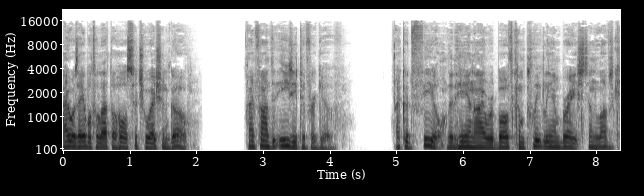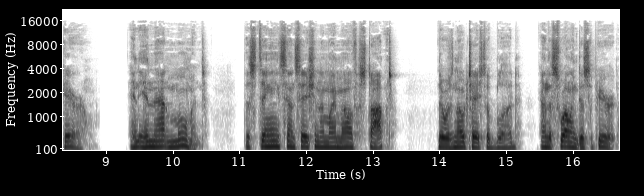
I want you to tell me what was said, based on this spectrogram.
I was able to let the whole situation go. I found it easy to forgive. I could feel that he and I were both completely embraced in love's care. And in that moment, the stinging sensation in my mouth stopped, there was no taste of blood, and the swelling disappeared.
